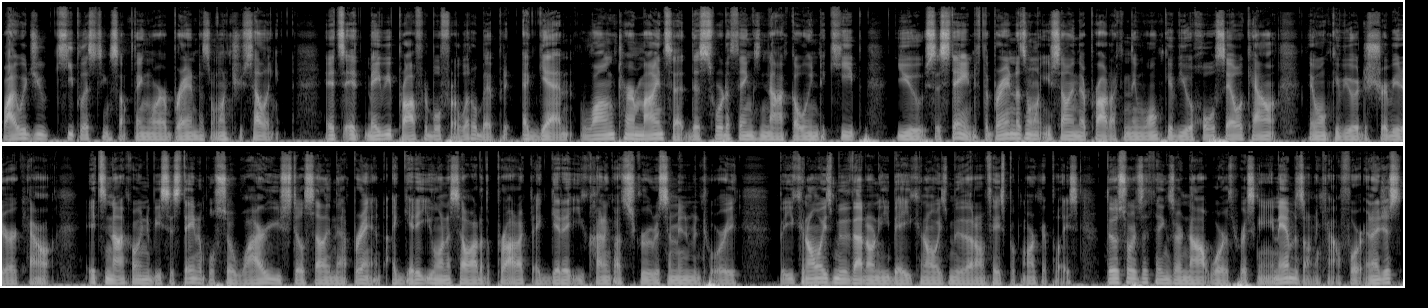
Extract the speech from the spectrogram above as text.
why would you keep listing something where a brand doesn't want you selling it? It's it may be profitable for a little bit, but again, long-term mindset, this sort of thing's not going to keep you sustained. If the brand doesn't want you selling their product and they won't give you a wholesale account, they won't give you a distributor account, it's not going to be sustainable. So why are you still selling that brand? I get it, you want to sell out of the product. I get it, you kind of got screwed with some inventory, but you can always move that on eBay. You can always move that on Facebook Marketplace. Those sorts of things are not worth risking an Amazon account for. And I just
